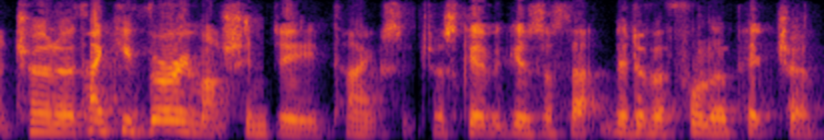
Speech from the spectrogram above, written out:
Chernor, thank you very much indeed. Thanks. It just give, gives us that bit of a fuller picture.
